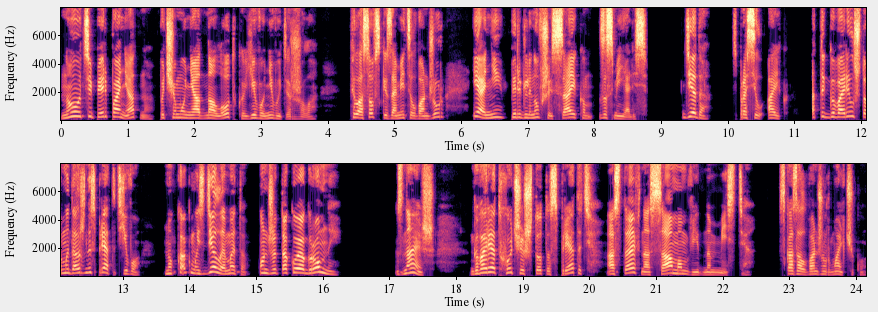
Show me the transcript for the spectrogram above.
Ну, теперь понятно, почему ни одна лодка его не выдержала. Философски заметил Ванжур, и они, переглянувшись с Айком, засмеялись. «Деда», — спросил Айк, — «а ты говорил, что мы должны спрятать его. Но как мы сделаем это? Он же такой огромный». «Знаешь, говорят, хочешь что-то спрятать, оставь на самом видном месте», сказал Ванжур мальчику.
